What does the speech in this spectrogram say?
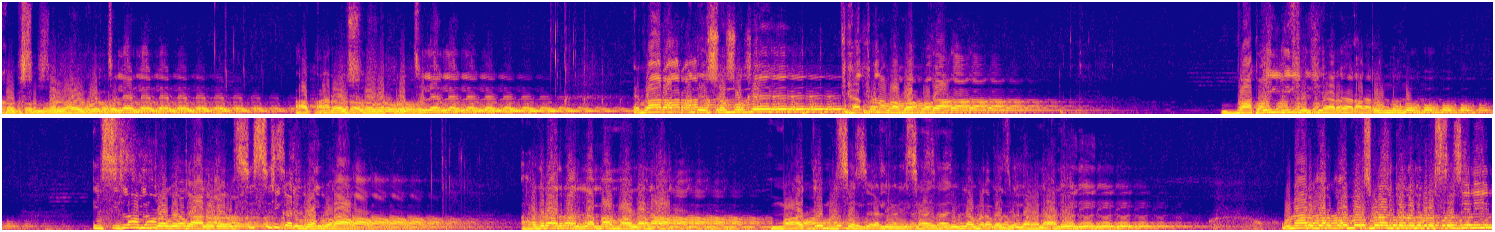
খুব সুন্দরভাবে বলছিলেন। আপনারাও শ্রবণ করছিলেন। এবার আপনাদের সম্মুখে খ্যাতনামা বক্তা বাতিল ফিল্টার আতঙ্ক ইসলাম জগতে আলোড়ন সৃষ্টিকারী বক্তা হযরত আল্লামা মাওলানা মুআজ্জম হোসেন কালিমি সাহেব কিবলা মাদ্দাজিল্লাহ আলী ওনার বক্তব্য শোনার জন্য প্রস্তুতি নিন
